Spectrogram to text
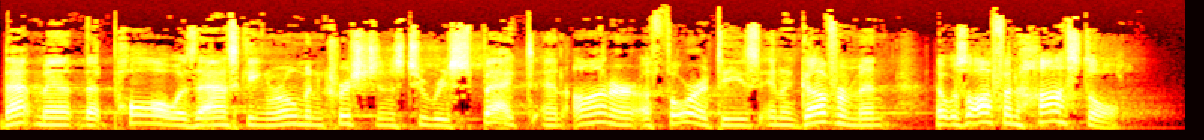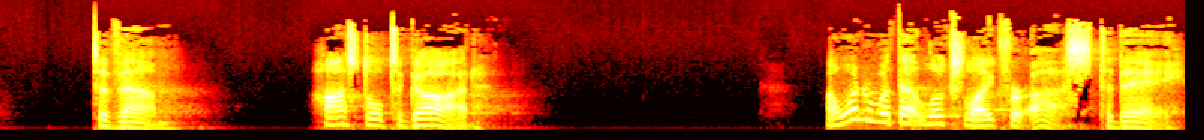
That meant that Paul was asking Roman Christians to respect and honor authorities in a government that was often hostile to them, hostile to God. I wonder what that looks like for us today.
